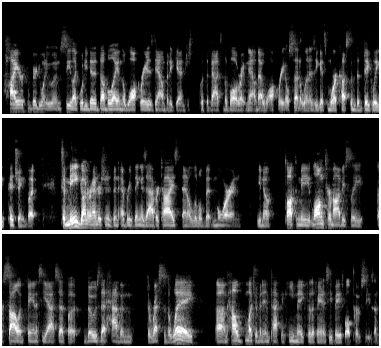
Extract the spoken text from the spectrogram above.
higher compared to what you want to see, like what he did at double A, and the walk rate is down. But again, just put the bat to the ball right now. That walk rate will settle in as he gets more accustomed to big league pitching. But to me, Gunnar Henderson has been everything as advertised and a little bit more. And, you know, talk to me long term, obviously, a solid fantasy asset, but those that have him the rest of the way, um, how much of an impact can he make for the fantasy baseball postseason?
